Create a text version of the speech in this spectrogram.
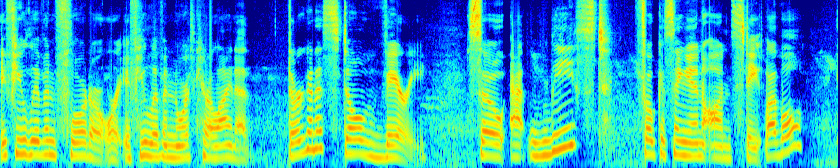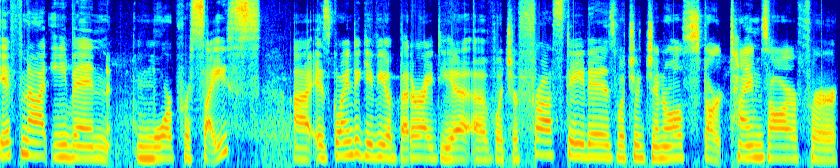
if you live in Florida or if you live in North Carolina, they're gonna still vary. So at least focusing in on state level, if not even more precise, uh, is going to give you a better idea of what your frost date is, what your general start times are for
